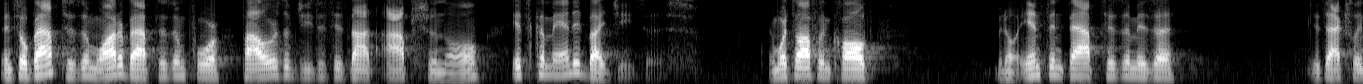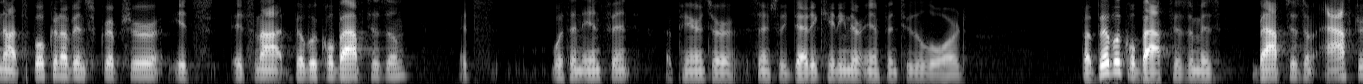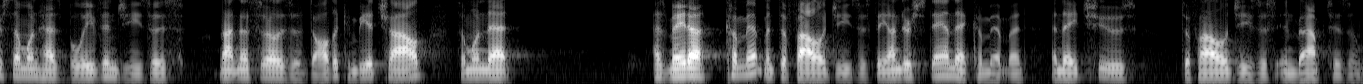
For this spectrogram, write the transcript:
And so, baptism, water baptism for followers of Jesus, is not optional, it's commanded by Jesus. And what's often called you know, infant baptism is, a, is actually not spoken of in Scripture. It's, it's not biblical baptism, it's with an infant. The parents are essentially dedicating their infant to the Lord. But biblical baptism is baptism after someone has believed in Jesus, not necessarily as an adult, it can be a child, someone that has made a commitment to follow Jesus. They understand that commitment and they choose to follow Jesus in baptism.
